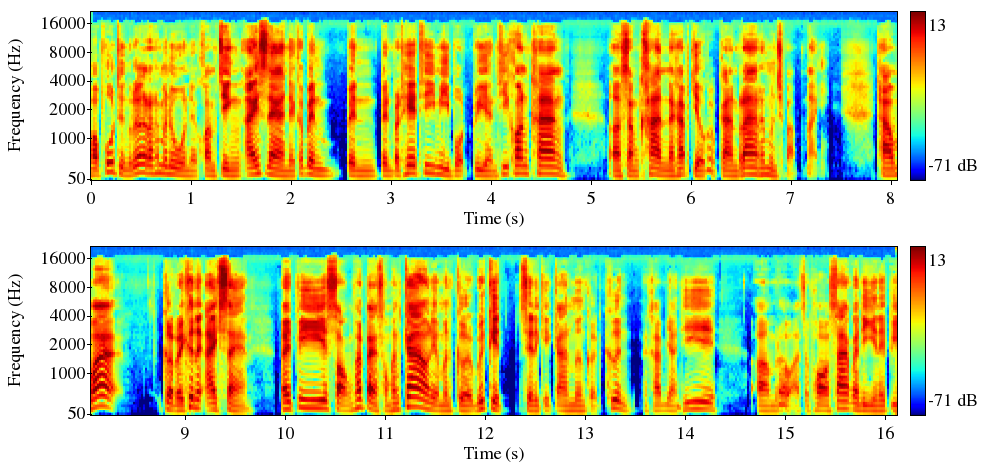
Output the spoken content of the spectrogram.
พอพูดถึงเรื่องรัฐธรรมนูญเนี่ยความจริงไอซ์แลนด์เนี่ยก็เป็นเป็นเป็นประเทศที่มีบทเรียนที่ค่อนข้างเอ่อสำคัญนะครับเกี่ยวกับการร่างรัฐธรรมนูญฉบับใหม่ ถามว่าเกิดอะไรขึ้นในไอซ์แลนด์ในปี 2008-2009เนี่ยมันเกิดวิกฤตเศรษฐกิจการเมืองเกิดขึ้นนะครับอย่างที่เราอาจจะพอทราบกันดีในปี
